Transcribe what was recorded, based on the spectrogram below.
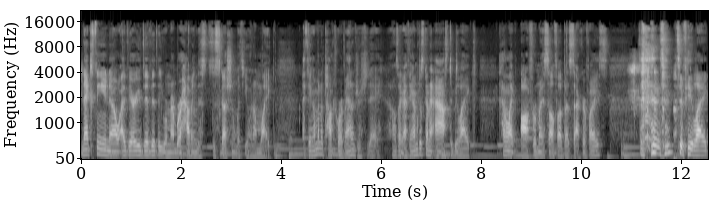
next thing you know, I very vividly remember having this discussion with you, and I'm like, I think I'm gonna talk to our manager today. I was like, I think I'm just gonna ask to be like, kind of like offer myself up as sacrifice to be like,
